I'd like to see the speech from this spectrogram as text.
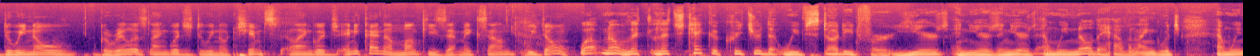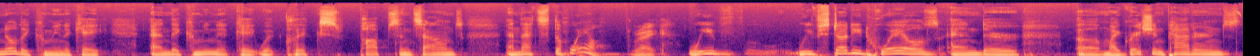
do we know gorillas' language? Do we know chimps' language? Any kind of monkeys that make sound? We don't. Well, no, let, let's take a creature that we've studied for years and years and years, and we know they have a language, and we know they communicate, and they communicate with clicks, pops, and sounds, and that's the whale. Right. We've we've studied whales and their uh, migration patterns,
